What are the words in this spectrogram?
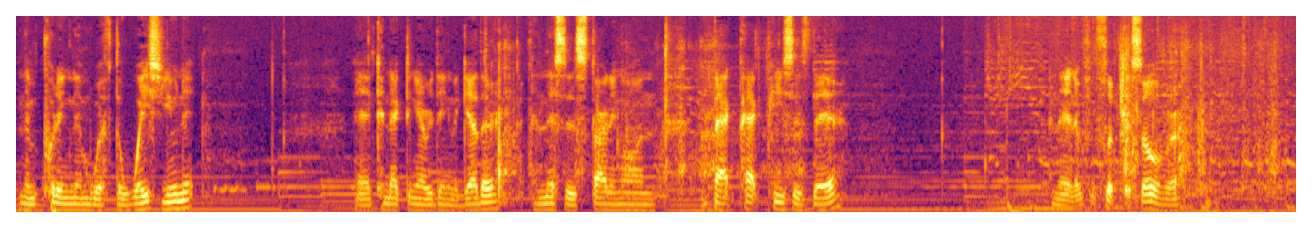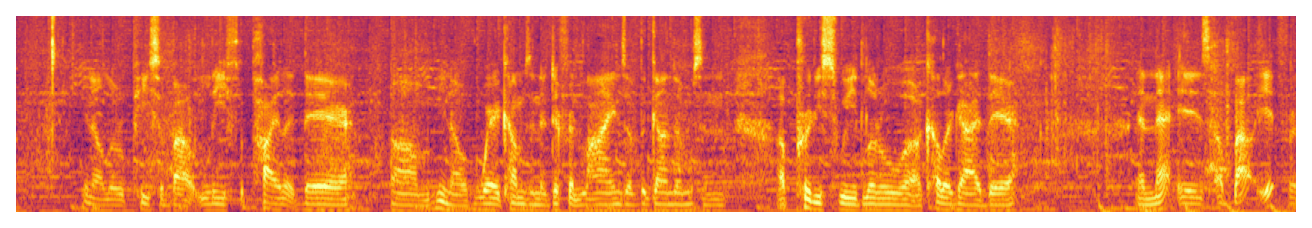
and then putting them with the waist unit and connecting everything together. And this is starting on backpack pieces there. And then if we flip this over you know a little piece about Leaf the pilot there um, you know where it comes in the different lines of the Gundams and a pretty sweet little uh, color guide there and that is about it for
